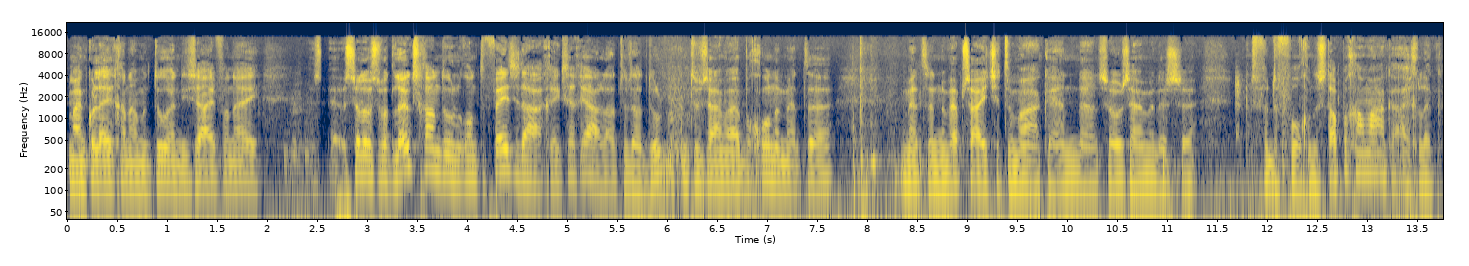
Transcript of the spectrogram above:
mijn collega naar me toe en die zei van... Hey, zullen we eens wat leuks gaan doen rond de feestdagen? Ik zeg, ja, laten we dat doen. En toen zijn we begonnen met, uh, met een websiteje te maken. En uh, zo zijn we dus de volgende stappen gaan maken eigenlijk.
